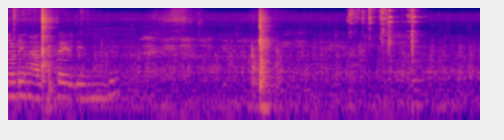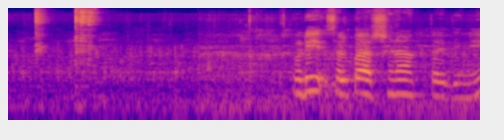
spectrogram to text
ನೋಡಿ, ಹಾಕ್ತಾ ಇದ್ದೀನಿ. ನೋಡಿ ನೋಡಿ, ಸ್ವಲ್ಪ ಅರಿಶಿಣ ಹಾಕ್ತಾ ಇದ್ದೀನಿ.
